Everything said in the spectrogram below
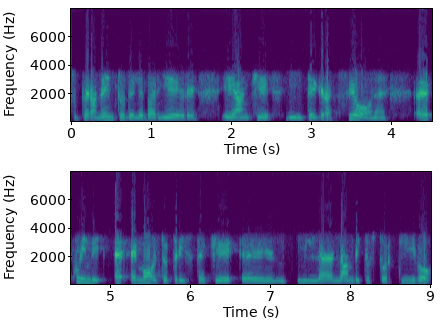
superamento delle barriere e anche di integrazione. Eh, quindi è, è, molto triste che eh, il, l'ambito sportivo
